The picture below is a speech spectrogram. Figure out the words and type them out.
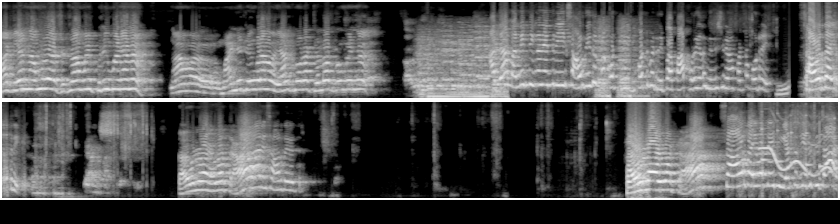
ಮತ್ ಏನ್ ನಮ್ದು ಸಿದ್ದರಾಮಯ್ಯ ಫ್ರೀ ಮಾಡ್ಯಾನ. ನಾವ್ ಮಾನ್ಯ ತಿಂಗಳ ಎಂಟ್ನೂರ ಚಿಲ್ಲರ್ ತುಂಬಿನ ಅದ ಮನಿ ತಿಂಗಳ ಐತ್ರಿ ಈಗ ಸಾವಿರದ ಐದು ರೂಪಾಯಿ ಕೊಟ್ಟು ಕೊಟ್ಟು ಬಿಡ್ರಿ ಪಾಪ ಹೊರಗೆ ನಿಲ್ಲಿಸಿರಿ ಪಟ್ಟ ಕೊಡ್ರಿ. ಸಾವಿರದ ಐವತ್ರಿ. ಸಾವಿರದ ಐವತ್ತ? ಹಾ ರೀ ಸಾವಿರದ ಐವತ್ತು? ರೀ ಸಾವಿರದ ಐವತ್ತ ಸಾವಿರದ ಐವತ್ತೈದು ಎಷ್ಟು ಹಿಡ್ದಾವಳ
